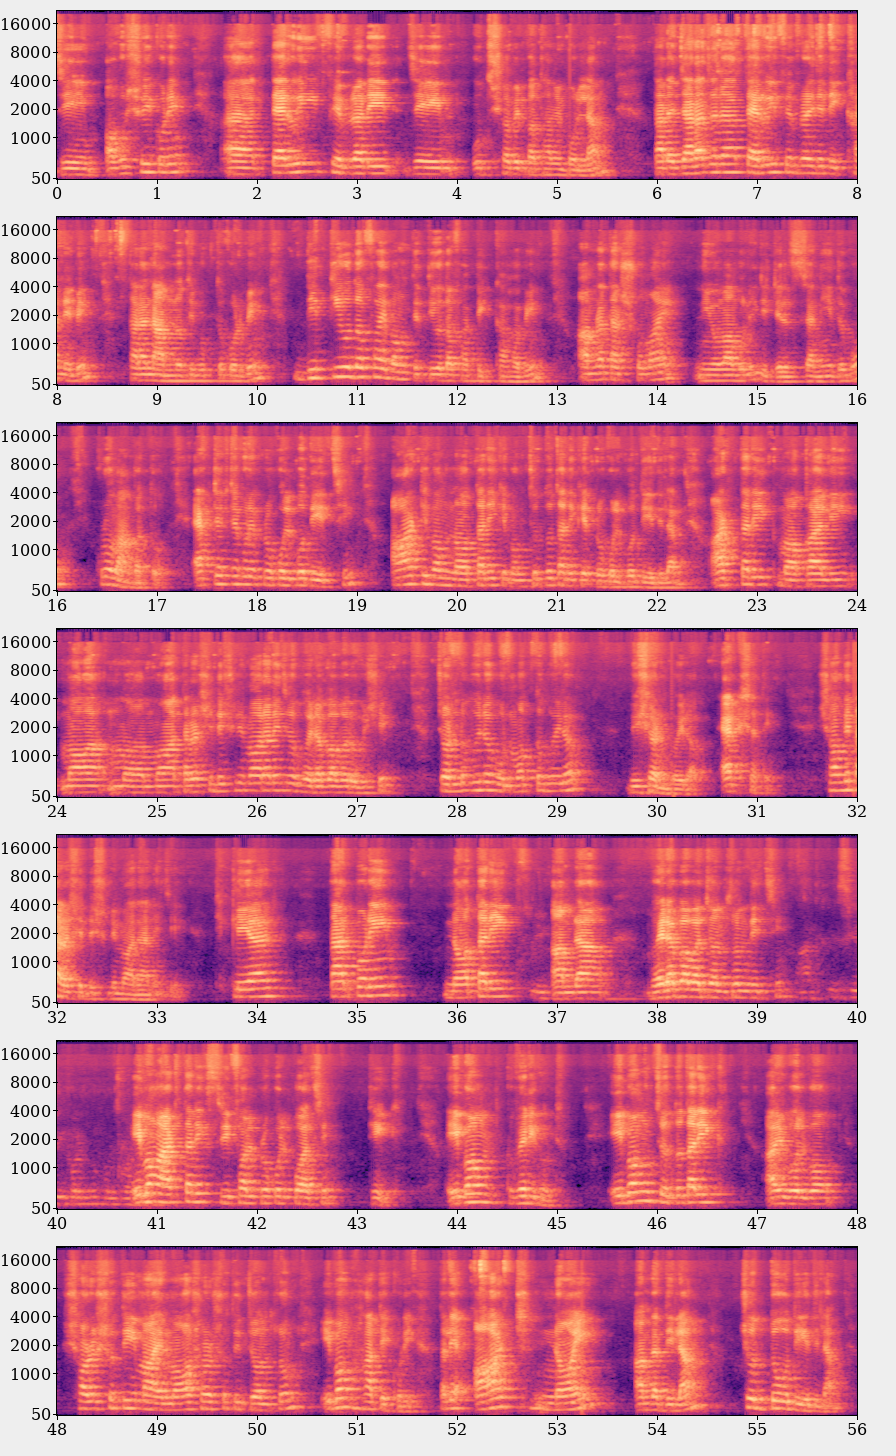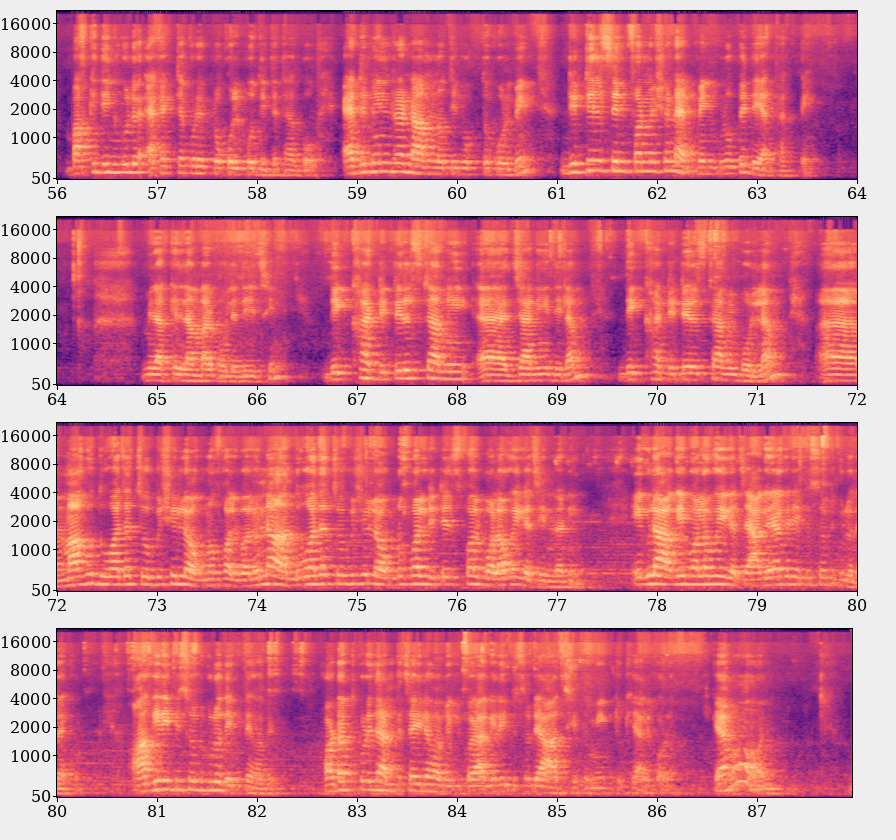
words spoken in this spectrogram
যে, অবশ্যই করে তেরোই ফেব্রুয়ারির যে উৎসবের কথা আমি বললাম, তারা যারা যারা তেরোই ফেব্রুয়ারিতে দীক্ষা নেবে তারা নাম নথিভুক্ত করবেন দ্বিতীয় দফা এবং তৃতীয় দফা দীক্ষা হবে। আমরা তার সময়, নিয়মাবলী ডিটেলস জানিয়ে দেব ক্রমাগত। একটা একটা করে প্রকল্প দিয়েছি। আট এবং ন তারিখ এবং চোদ্দ তারিখের প্রকল্প দিয়ে দিলাম। আট তারিখ মা কালী মা মা- মা তারা সিদ্ধেশ্বরী মহারানী ছিল ভৈরব বাবার অভিষেক চন্ড ভৈরব, উন্মত্ত ভৈরব, ভীষণ ভৈরব, একসাথে। সঙ্গে তারা সিদ্ধেশ্বরী মহারানীজি ক্লিয়ার তারপরে ন তারিখ আমরা ভৈরব বাবার যন্ত্রণ দিচ্ছি। এবং আট তারিখ শ্রীফল প্রকল্প আছে, ঠিক। এবং ভেরি গুড এবং চোদ্দ তারিখ আমি বলব সরস্বতী মায়ের মহা সরস্বতীর যন্ত্র এবং হাতে করি। তাহলে আট, নয় আমরা দিলাম, চোদ্দও দিয়ে দিলাম। বাকি দিনগুলো এক একটা করে প্রকল্প দিতে থাকব। অ্যাডমিনরা নাম নথিভুক্ত করবে ডিটেলস ইনফরমেশন অ্যাডমিন গ্রুপে দেয়া থাকবে। মিরাকেল নাম্বার বলে দিয়েছি। দীক্ষার ডিটেলসটা আমি জানিয়ে দিলাম। দীক্ষার ডিটেলসটা আমি বললাম। মাগো দু হাজার চব্বিশের লগ্ন ফল বলো। না দু হাজার চব্বিশের লগ্ন ফল ডিটেলস ফল বলা হয়ে গেছে, ইন্দ্রাণী। এগুলো আগে বলা হয়ে গেছে। আগের আগের এপিসোডগুলো দেখো। আগের এপিসোডগুলো দেখতে হবে। হঠাৎ করে জানতে চাইলে হবে কি করে? আগের এপিসোডে আছে, তুমি একটু খেয়াল করো। কেমন?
